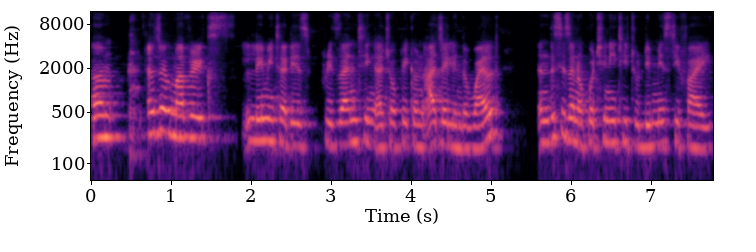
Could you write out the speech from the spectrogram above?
Um, Agile Mavericks Limited is presenting a topic on Agile in the wild. And this is an opportunity to demystify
